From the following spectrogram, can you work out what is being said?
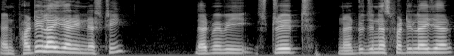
and fertilizer industry that may be straight nitrogenous fertilizer,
